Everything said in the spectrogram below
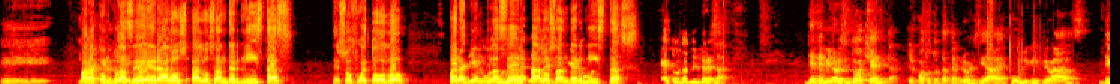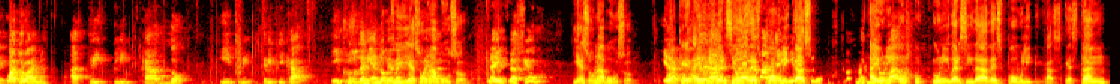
eh, Para complacer a los, a los andernistas. Eso fue todo. Para Mira, complacer un- un- a los andernistas. Esto es un dato interesante. Desde 1980, el costo total de las universidades públicas y privadas de cuatro años ha triplicado. Y triplicado. Incluso teniendo, obviamente, Sí, es un abuso. la inflación. Y es un abuso. Porque hay no universidades públicas no Hay uni- un- universidades públicas que están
